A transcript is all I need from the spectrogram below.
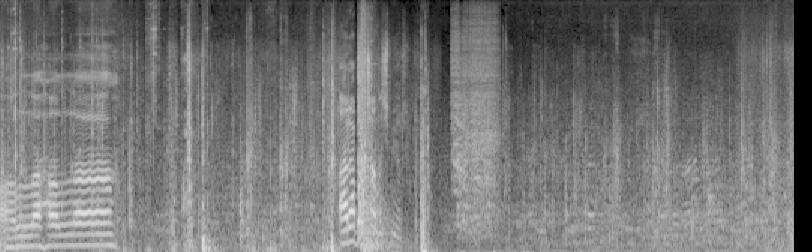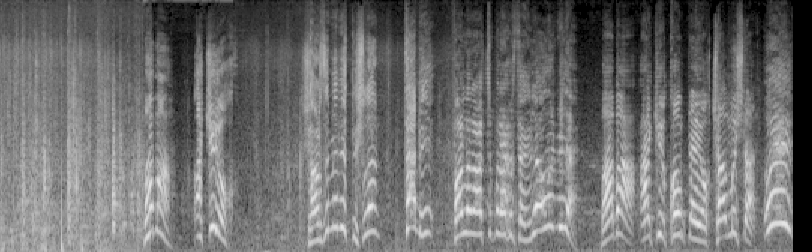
Allah Allah. Araba çalışmıyor. Baba akü yok. Şarjı mı bitmiş lan? Tabii. Farları açık bırakırsan öyle olur bile. Baba akü komple yok çalmışlar. Ay.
